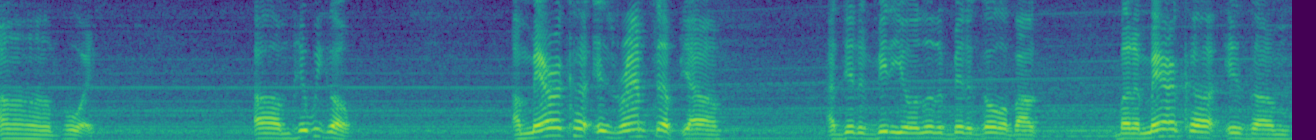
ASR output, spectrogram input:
Oh, boy. Um, here we go. America is ramped up, y'all. I did a video a little bit ago about, but America is um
